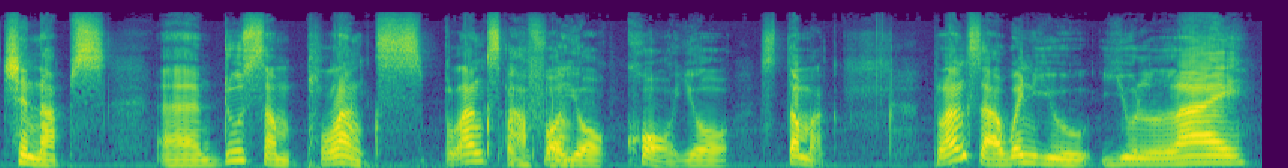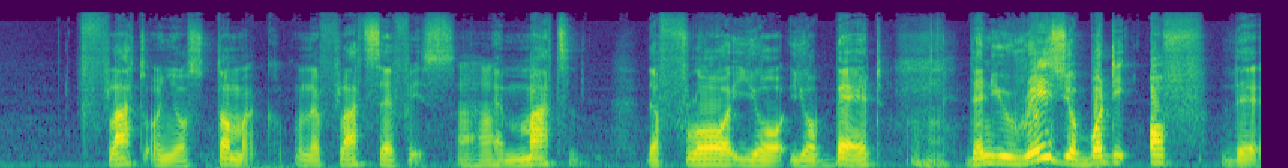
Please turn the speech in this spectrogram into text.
chin-ups, um, do some planks. Planks are for plank? your core, your stomach. Planks are when you you lie flat on your stomach on a flat surface uh-huh. and mat the floor your your bed mm-hmm. then you raise your body off the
